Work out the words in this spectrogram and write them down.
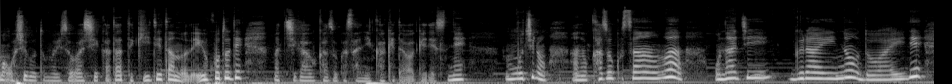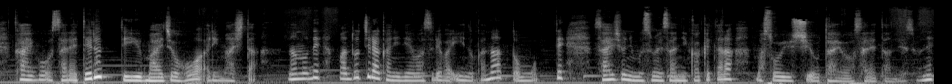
まあ、お仕事も忙しい方って聞いてたのでいうことで、まあ、違う家族さんにかけたわけですね。もちろんあの家族さんは同じぐらいの度合いで介護をされてるっていう前情報はありました。なので、まあ、どちらかに電話すればいいのかなと思って最初に娘さんにかけたら、まあ、そういう使用対応されたんですよね。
